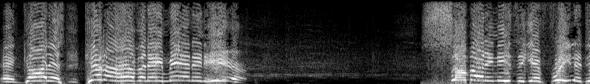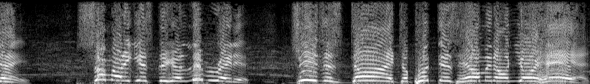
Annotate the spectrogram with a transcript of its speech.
and God is. Can I have an amen in here? Somebody needs to get free today. Somebody gets to get liberated. Jesus died to put this helmet on your head.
